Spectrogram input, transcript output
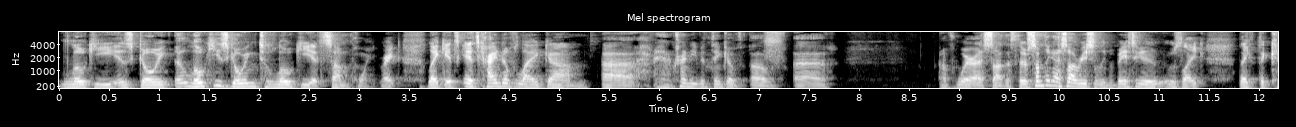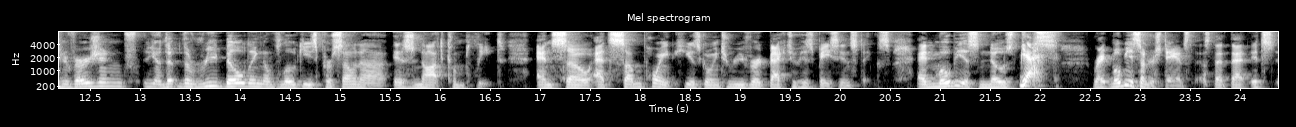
Loki is going. uh, Loki's going to Loki at some point, right? Like it's it's kind of like um uh man, I'm trying to even think of of uh of where I saw this. There's something I saw recently, but basically it was like like the conversion, you know, the, the rebuilding of Loki's persona is not complete, and so at some point he is going to revert back to his base instincts. And Mobius knows this yes. right? Mobius understands this that that it's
